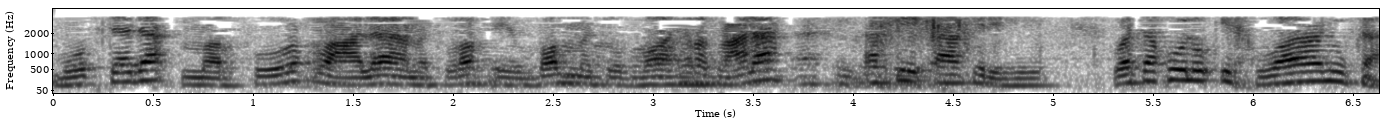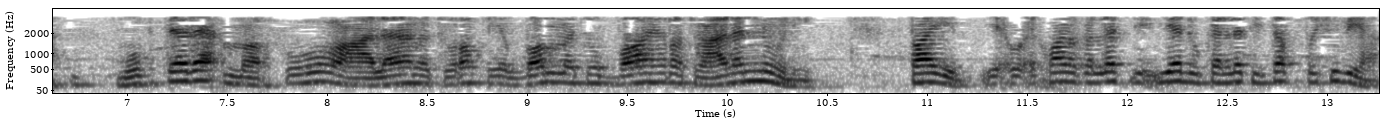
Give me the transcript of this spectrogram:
مبتدأ مرفوع وعلامة رفع الضمة الظاهرة على آخره. وتقول إخوانك. مبتدأ مرفوع وعلامة رفع الضمة الظاهرة على النون. طيب وإخوانك التي يدك التي تبطش بها.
